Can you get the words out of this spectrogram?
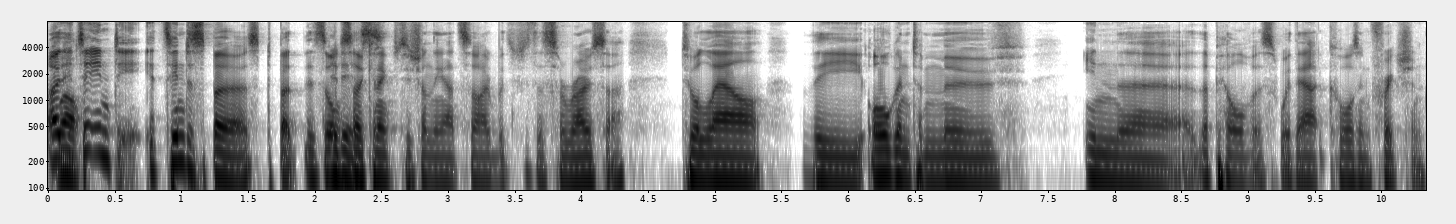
Oh, well, it's, in, it's interspersed, but there's also connective tissue on the outside, which is the serosa, to allow the organ to move in the the pelvis without causing friction.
